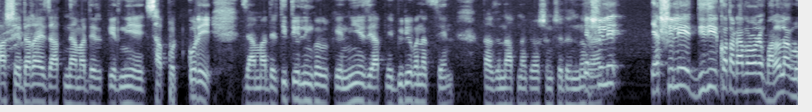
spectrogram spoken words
পাশে দাঁড়ায় যে আপনি আমাদেরকে নিয়ে সাপোর্ট করে যে আমাদের তৃতীয় লিঙ্গকে নিয়ে যে আপনি ভিডিও বানাচ্ছেন তার জন্য আপনাকে অসংখ্য ধন্যবাদ। অ্যাকচুয়ালি অ্যাকচুয়ালি দিদির কথাটা আমার অনেক ভালো লাগল।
